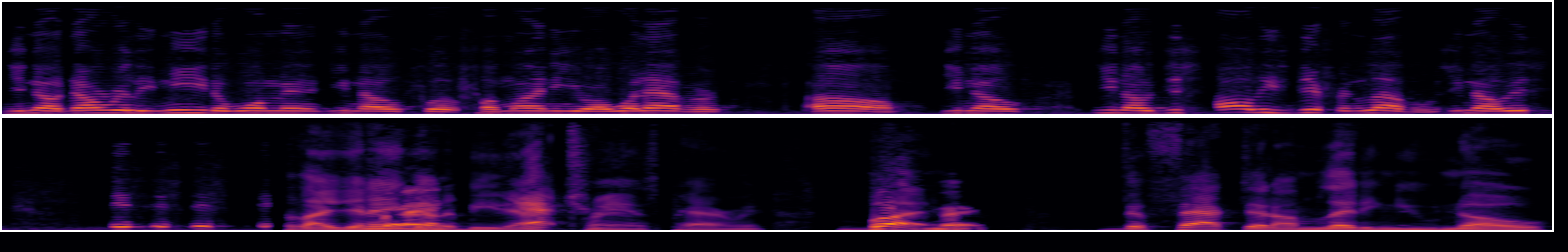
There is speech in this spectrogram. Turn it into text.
you know, don't really need a woman, you know, for for money or whatever. Um, you know, you know, just all these different levels. You know, it's it's it's, it's, it's Like it ain't gotta be that transparent. But the fact that I'm letting you know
